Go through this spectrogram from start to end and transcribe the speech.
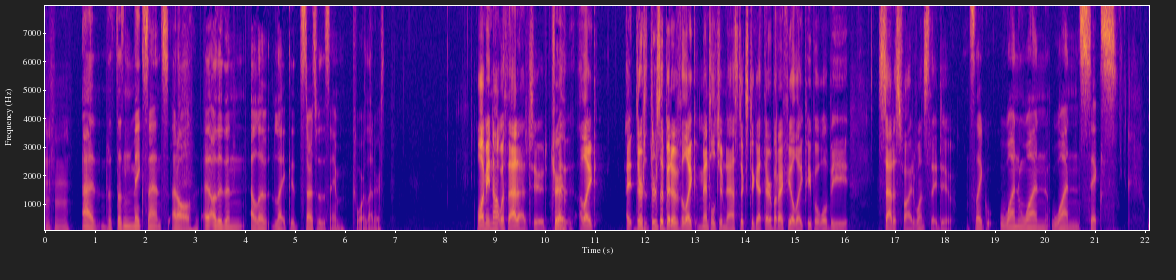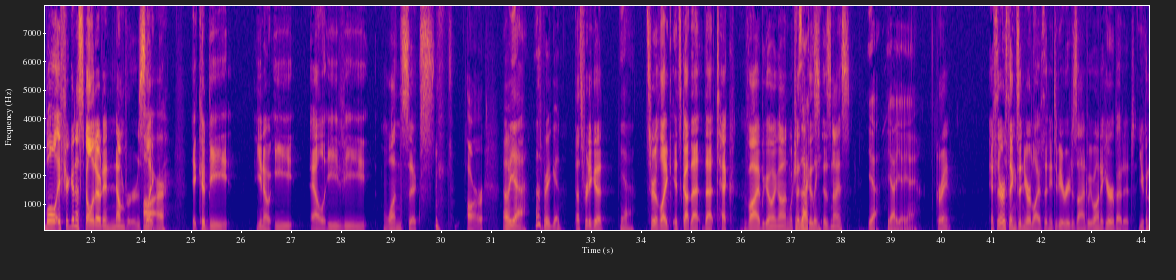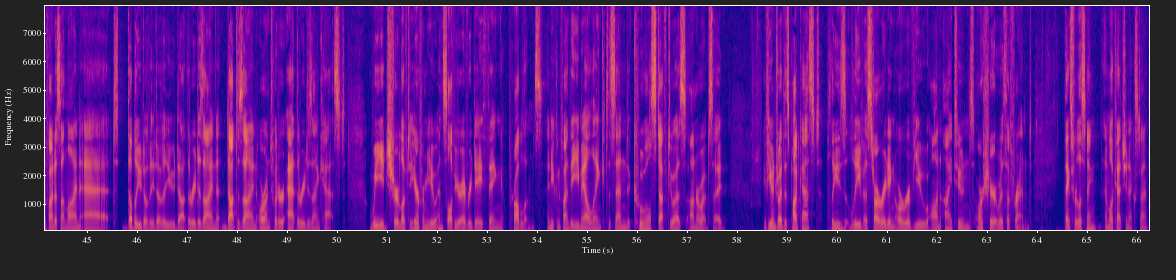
hmm Uh, that doesn't make sense at all. uh, Other than ele like it starts with the same four letters. Well, I mean, not with that attitude. True. I- like, I, there's there's a bit of like mental gymnastics to get there, but I feel like people will be satisfied once they do. It's like one one one six Well, if you're gonna spell it out in numbers, like it could be you know, E L E V one six R. Oh yeah, that's pretty good. That's pretty good. Yeah, Sort of like it's got that that tech vibe going on, which I think is, is nice. yeah, yeah, yeah, yeah. Great. If there are things in your life that need to be redesigned, we want to hear about it. You can find us online at www.theredesign.design or on Twitter at the redesigncast. We'd sure love to hear from you and solve your everyday thing problems. And you can find the email link to send cool stuff to us on our website. If you enjoyed this podcast, please leave a star rating or review on iTunes or share it with a friend. Thanks for listening, and we'll catch you next time.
